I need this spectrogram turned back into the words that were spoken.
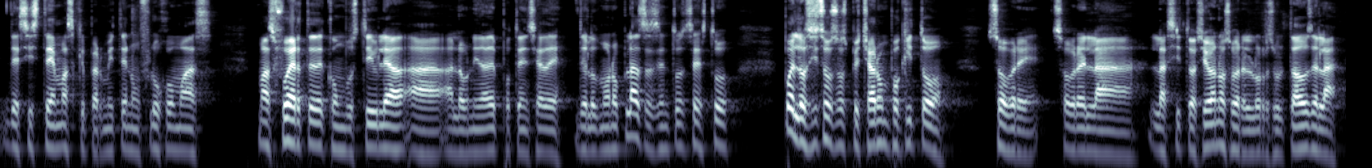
de sistemas que permiten un flujo más, más fuerte de combustible a, la unidad de potencia de, de, los monoplazas. Entonces esto pues los hizo sospechar un poquito sobre, sobre la, la situación o sobre los resultados de la,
